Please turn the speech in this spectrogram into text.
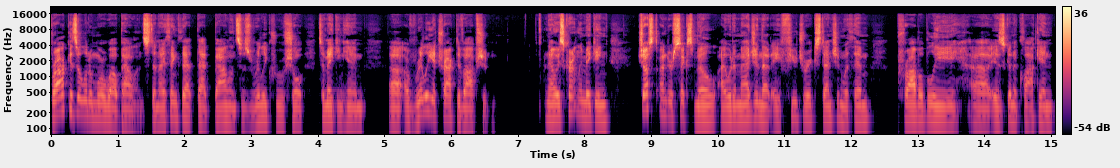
Brock is a little more well balanced, and I think that that balance is really crucial to making him uh, a really attractive option. Now he's currently making just under six mil. I would imagine that a future extension with him probably uh, is going to clock in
